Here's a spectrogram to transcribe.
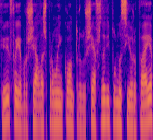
que foi a Bruxelas para um encontro dos chefes da diplomacia europeia.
